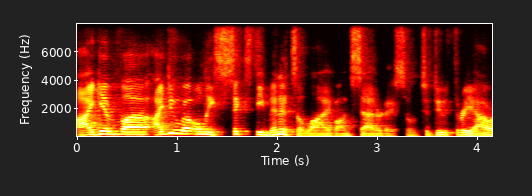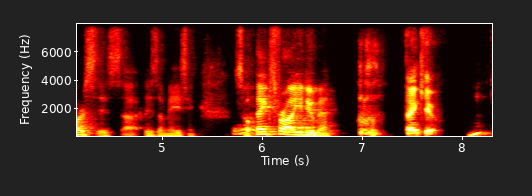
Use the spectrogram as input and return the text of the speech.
I give, uh, I do only 60 minutes alive on Saturday, so to do three hours is uh, is amazing. So thanks for all you do, man. Thank you. Mhm.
